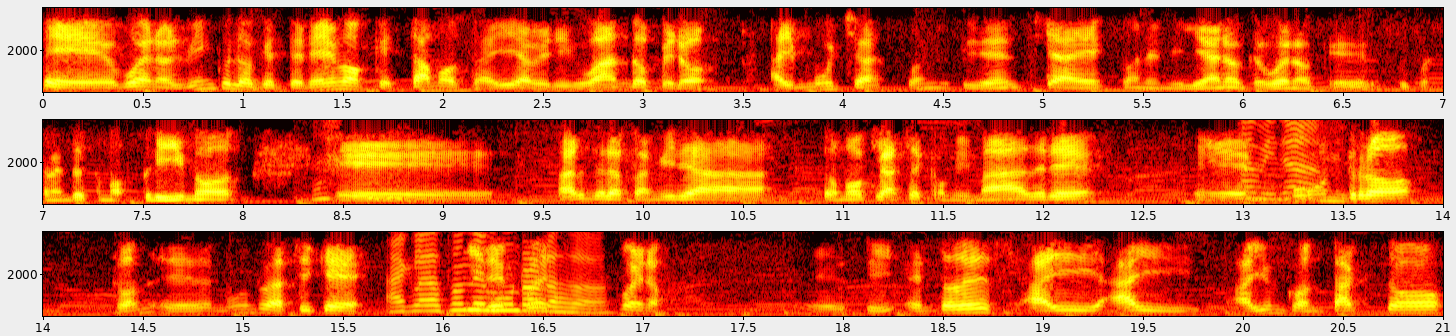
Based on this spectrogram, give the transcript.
Eh, bueno, el vínculo que tenemos, que estamos ahí averiguando, pero hay muchas coincidencias, es con Emiliano, que bueno, que supuestamente somos primos. Eh, parte de la familia tomó clases con mi madre, eh, ah, Munro, eh, Munro, así que... Ah, claro, son de Munro los dos. Bueno, eh, sí, entonces hay, hay, hay un contacto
